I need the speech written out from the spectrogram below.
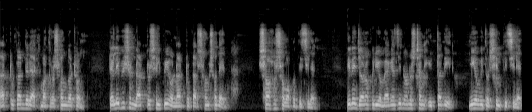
নাট্যকারদের একমাত্র সংগঠন। টেলিভিশন নাট্যশিল্পী ও নাট্যকার সংসদের সহ সভাপতি ছিলেন। তিনি জনপ্রিয় ম্যাগাজিন অনুষ্ঠান ইত্যাদির নিয়মিত শিল্পী ছিলেন।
